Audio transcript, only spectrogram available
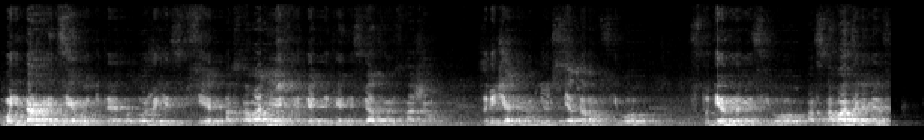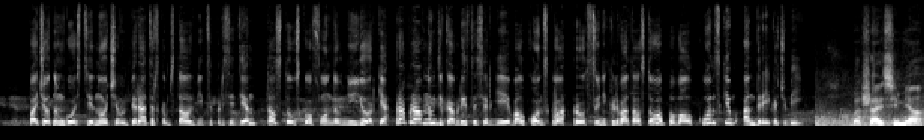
гуманитарные темы, и для этого тоже есть все основания, и опять-таки они связаны с нашим замечательным университетом, с его студентами, с его основателями. Почетным гостем ночи в Императорском стал вице-президент Толстовского фонда в Нью-Йорке, праправнук декабриста Сергея Волконского, родственник Льва Толстого по Волконским Андрей Кочубей. Большая семья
